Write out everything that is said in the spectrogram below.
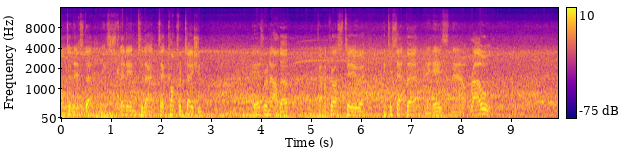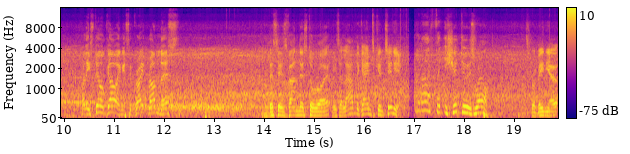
On to Nesta, and he slid into that uh, confrontation. Here's Ronaldo, come across to uh, intercept there, and it is now Raul. Well, he's still going. It's a great run, this. And this is Van Nistelrooy. He's allowed the game to continue. And I think you should do as well. It's Robinho.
